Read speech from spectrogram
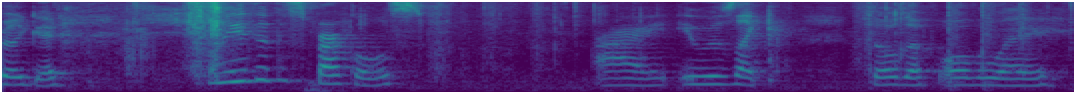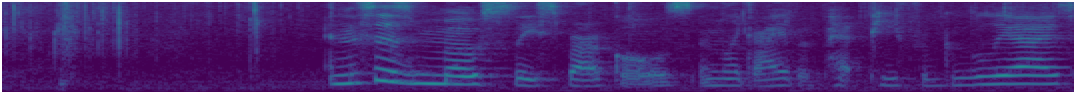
Really good. And these are the sparkles. I it was like filled up all the way. And this is mostly sparkles. And like I have a pet peeve for googly eyes.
